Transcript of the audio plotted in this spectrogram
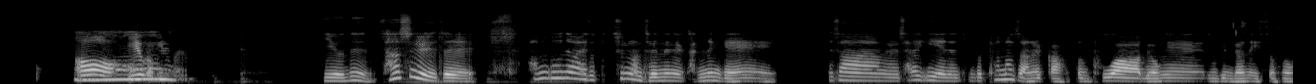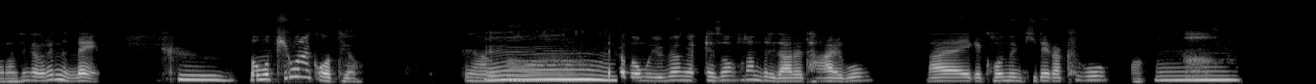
어 음. 이유가 뭔가요? 이유는 사실 이제 한 분야에서 특출난 재능을 갖는 게 세상을 살기에는 좀 더 편하지 않을까 어떤 부와 명예적인 면에 있어서라는 생각을 했는데 음. 너무 피곤할 것 같아요. 그냥 음. 내가 너무 유명해서 사람들이 나를 다 알고 나에게 거는 기대가 크고 막 음.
